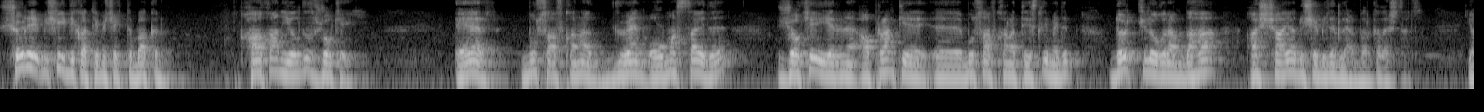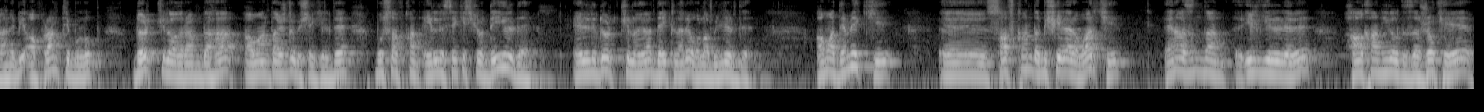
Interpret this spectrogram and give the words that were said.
Şöyle bir şey dikkatimi çekti bakın. Hakan Yıldız jokey. Eğer bu safkana güven olmazsaydı jokey yerine Apranti'ye e, bu safkana teslim edip 4 kilogram daha aşağıya düşebilirlerdi arkadaşlar. Yani bir Apranti bulup 4 kilogram daha avantajlı bir şekilde bu safkan 58 kilo değil de 54 kiloya deklare olabilirdi. Ama demek ki e, safkanda bir şeyler var ki en azından ilgilileri Hakan Yıldız'a Jockey'e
